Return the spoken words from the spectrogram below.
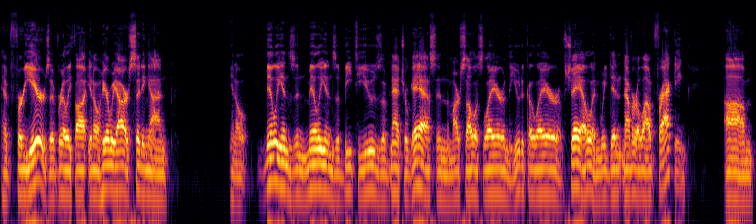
have for years have really thought, you know, here we are sitting on, you know, millions and millions of BTUs of natural gas in the Marcellus layer and the Utica layer of shale, and we didn't never allowed fracking. Um,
